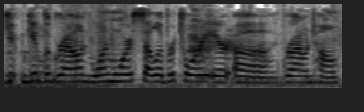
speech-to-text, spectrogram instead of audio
give, give the ground one more celebratory air, uh, ground hump.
